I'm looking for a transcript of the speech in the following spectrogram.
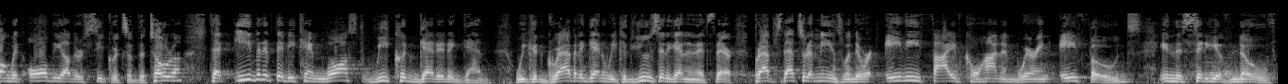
along with all the other secrets of the Torah, that even if they became lost, we could get it again. We could grab it again, we could use it again, and it's there. Perhaps that's what it means when there were 85 Kohanim wearing ephods in the city of Nov.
